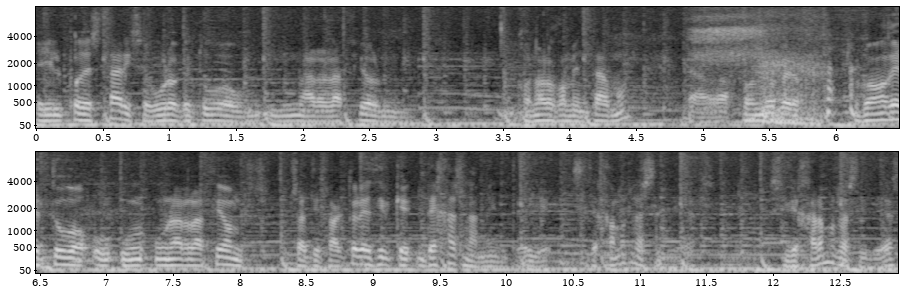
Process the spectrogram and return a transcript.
él puede estar y seguro que tuvo un- una relación, con no lo comentamos a fondo, pero supongo que tuvo una relación satisfactoria. Es decir, que dejas la mente. Oye, si dejamos las ideas, si dejáramos las ideas,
